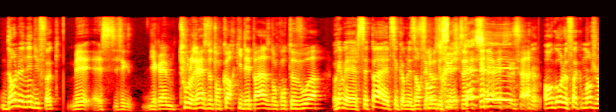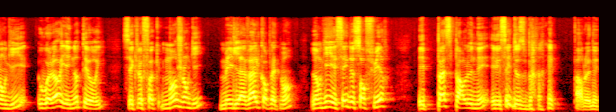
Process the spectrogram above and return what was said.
dans le nez du phoque. Mais c'est- il y a quand même tout le reste de ton corps qui dépasse, donc on te voit. Oui, mais elle sait pas, elle c'est comme les enfants, tu sais, caché ça. En gros, le phoque mange l'anguille, ou alors il y a une autre théorie, c'est que le phoque mange l'anguille, mais il l'avale complètement. L'anguille essaye de s'enfuir et passe par le nez et essaye de se barrer par le nez.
